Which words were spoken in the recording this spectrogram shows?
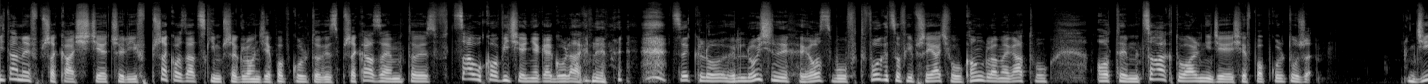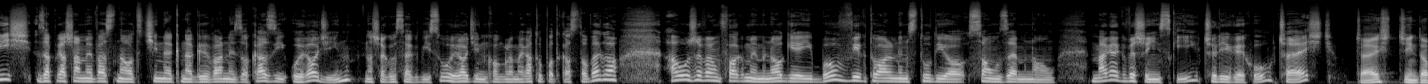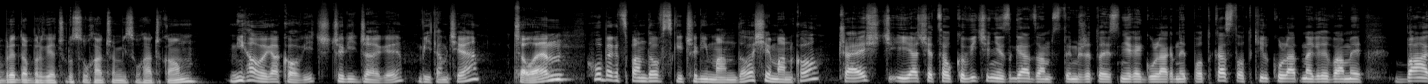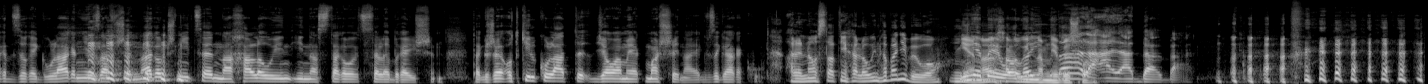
Witamy w Przekaście, czyli w przekozackim przeglądzie popkultury z przekazem. To jest w całkowicie nieregularnym cyklu luźnych rozmów twórców i przyjaciół konglomeratu o tym, co aktualnie dzieje się w popkulturze. Dziś zapraszamy Was na odcinek nagrywany z okazji urodzin naszego serwisu, urodzin konglomeratu podcastowego, a używam formy mnogiej, bo w wirtualnym studio są ze mną Marek Wyszyński, czyli Rychu. Cześć. Cześć, dzień dobry, dobry wieczór słuchaczom i słuchaczkom. Michał Rakowicz, czyli Jerry. Witam Cię. Czołem. Hubert Spandowski, czyli Mando. Siemanko. Cześć i ja się całkowicie nie zgadzam z tym, że to jest nieregularny podcast. Od kilku lat nagrywamy bardzo regularnie, zawsze na rocznicę, na Halloween i na Star Wars Celebration. Także od kilku lat działamy jak maszyna, jak w zegarku. Ale na ostatnie Halloween chyba nie było. Nie, nie było. Halloween no nam nie wyszło.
